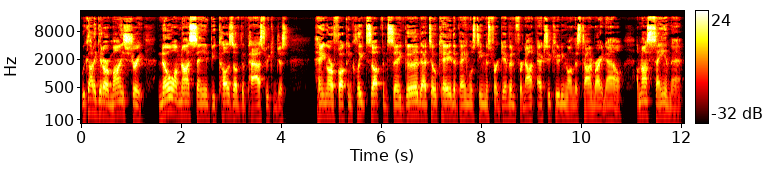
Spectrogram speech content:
We got to get our minds straight. No, I'm not saying because of the past we can just hang our fucking cleats up and say, good, that's okay. The Bengals team is forgiven for not executing on this time right now. I'm not saying that.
